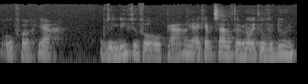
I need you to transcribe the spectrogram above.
over, ja, over de liefde voor elkaar. Ja, ik heb het zelf nog nooit over doen.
